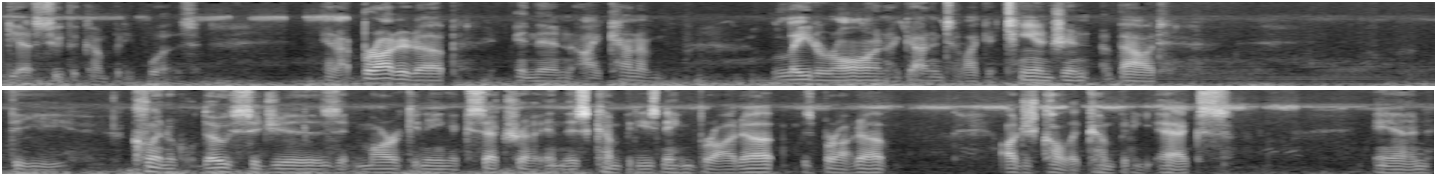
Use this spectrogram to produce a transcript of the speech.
guess who the company was. And I brought it up, and then I kind of later on I got into like a tangent about the clinical dosages and marketing, etc. And this company's name brought up was brought up. I'll just call it Company X. And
